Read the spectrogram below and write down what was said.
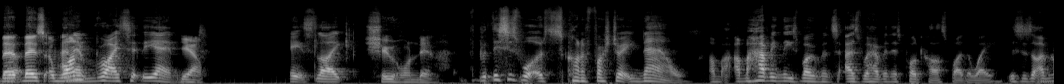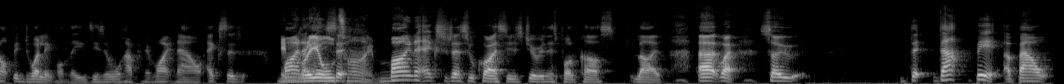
There, but- there's a and one right at the end, Yeah. it's like. shoehorned in. But this is what is kind of frustrating now. I'm, I'm having these moments as we're having this podcast. By the way, this is I've not been dwelling on these. These are all happening right now. Exit In real time. minor existential crisis during this podcast live. Uh, right, so th- that bit about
